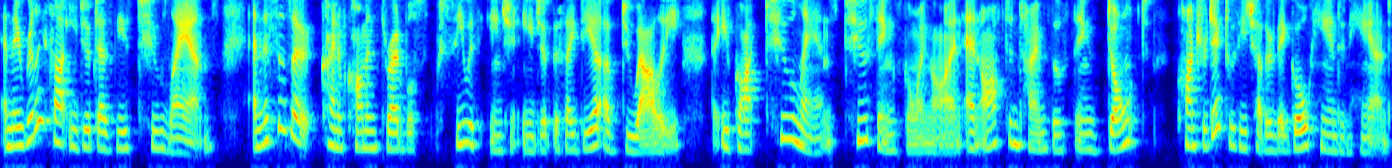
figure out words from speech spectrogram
And they really saw Egypt as these two lands. And this is a kind of common thread we'll see with ancient Egypt this idea of duality that you've got two lands, two things going on, and oftentimes those things don't contradict with each other, they go hand in hand.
